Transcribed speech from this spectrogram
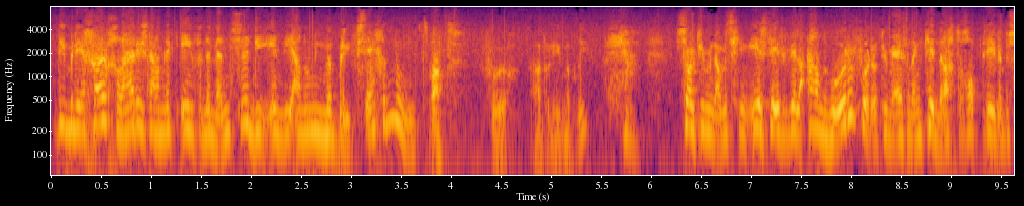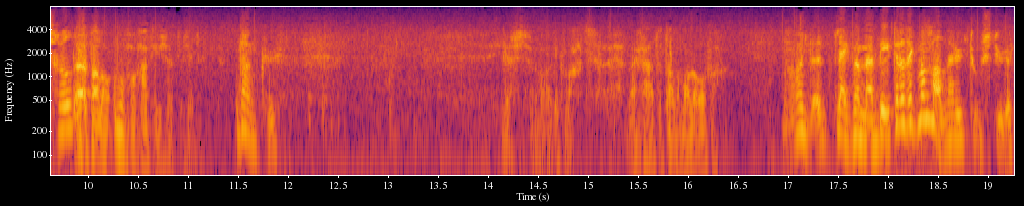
Die meneer Guigelaar is namelijk een van de mensen die in die anonieme brief zijn genoemd. Wat voor anonieme brief? Ja, zou u me dan misschien eerst even willen aanhoren... voordat u mij van een kinderachtig optreden beschuldigt? Uh, pardon, mevrouw, gaat u zitten zitten. Dank u. Juist, mevrouw, ik wacht. Waar gaat het allemaal over? Nou, het lijkt me maar beter dat ik mijn man naar u toestuur.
